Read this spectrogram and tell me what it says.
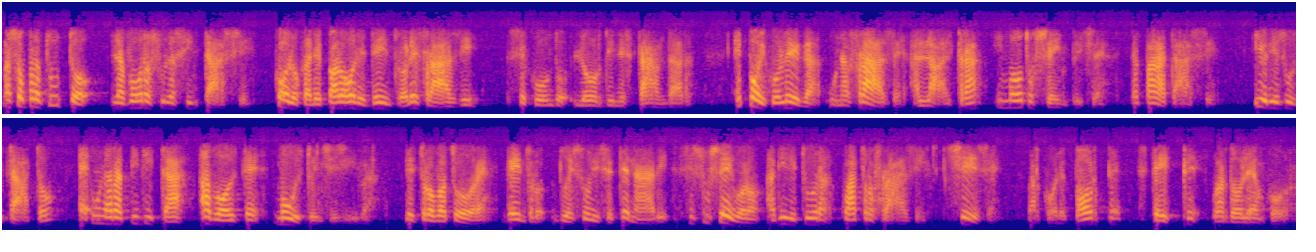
ma soprattutto lavora sulla sintassi, colloca le parole dentro le frasi secondo l'ordine standard e poi collega una frase all'altra in modo semplice, per paratassi. Il risultato è una rapidità a volte molto incisiva del Trovatore dentro due soli settenari si susseguono addirittura quattro frasi. Scese, varcò le porte, stette, guardòle ancora.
